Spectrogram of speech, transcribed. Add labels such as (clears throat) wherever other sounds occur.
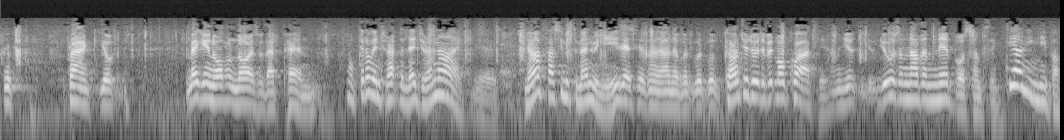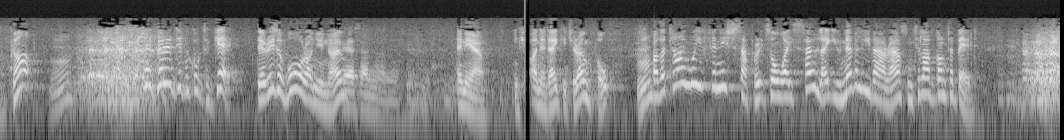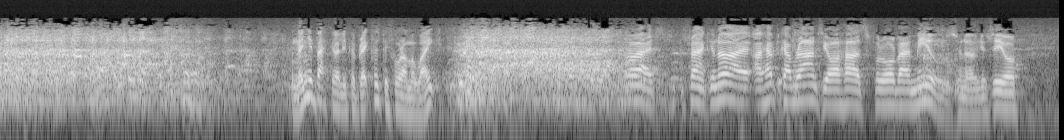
Look, Frank, you're making an awful noise with that pen. I've got to interrupt the ledger, haven't I? Yes. You know how fussy Mr. Mainwaring is? Yes, yes, I know, but, but, but can't you do it a bit more quietly? I mean, you, you use another nib or something. The only nib I've got. They're very difficult to get. There is a war on, you know. Yes, I know. Yes. Anyhow, if you've got an headache, it's your own fault. Hmm? By the time we finish supper, it's always so late you never leave our house until I've gone to bed. (laughs) and then you're back early for breakfast before I'm awake. All right, Frank, you know, I, I have to come round to your house for all my meals, you know. You see, your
